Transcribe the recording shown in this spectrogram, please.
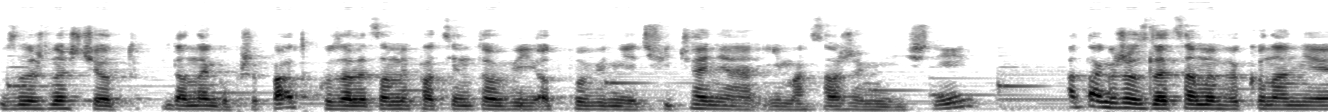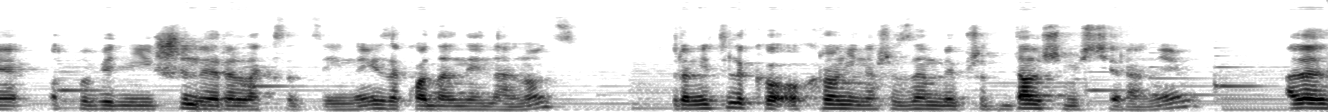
w zależności od danego przypadku, zalecamy pacjentowi odpowiednie ćwiczenia i masaże mięśni, a także zlecamy wykonanie odpowiedniej szyny relaksacyjnej zakładanej na noc, która nie tylko ochroni nasze zęby przed dalszym ścieraniem, ale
